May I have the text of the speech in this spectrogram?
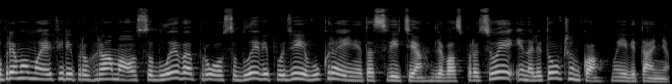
У прямому ефірі програма Особливе про особливі події в Україні та світі. Для вас працює Інна Літовченко. Мої вітання.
